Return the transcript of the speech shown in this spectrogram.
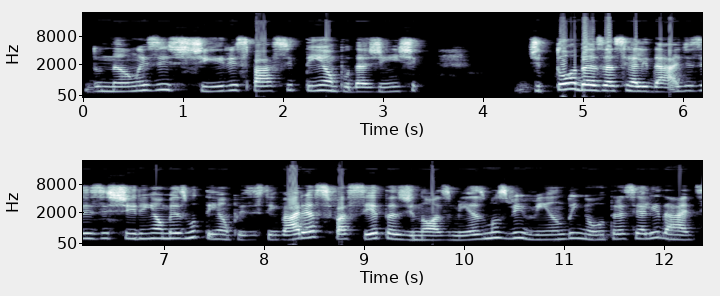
do não existir espaço e tempo, da gente, de todas as realidades existirem ao mesmo tempo. Existem várias facetas de nós mesmos vivendo em outras realidades.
